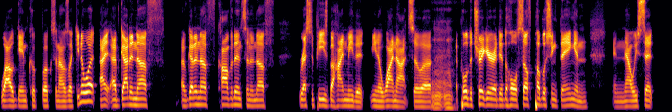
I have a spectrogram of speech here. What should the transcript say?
wild game cookbooks, and I was like, you know what? I, I've got enough. I've got enough confidence and enough recipes behind me that you know why not. So uh, I pulled the trigger. I did the whole self-publishing thing, and and now we sit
